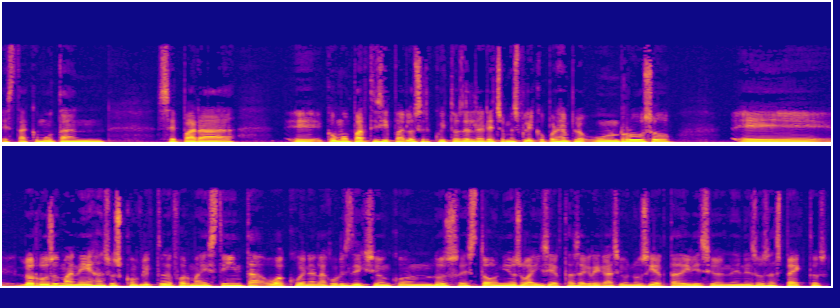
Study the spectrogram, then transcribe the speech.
está como tan separada, eh, ¿cómo participa en los circuitos del derecho? Me explico. Por ejemplo, un ruso, eh, los rusos manejan sus conflictos de forma distinta o acuden a la jurisdicción con los estonios o hay cierta segregación o cierta división en esos aspectos.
